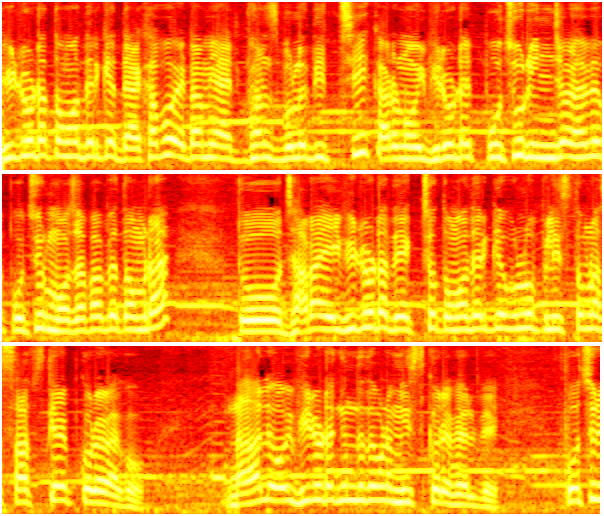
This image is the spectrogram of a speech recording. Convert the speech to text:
ভিডিওটা তোমাদেরকে দেখাবো এটা আমি অ্যাডভান্স বলে দিচ্ছি কারণ ওই ভিডিওটায় প্রচুর এনজয় হবে প্রচুর মজা পাবে তোমরা। তো যারা এই ভিডিওটা দেখছ তোমাদেরকে বলব প্লিজ তোমরা সাবস্ক্রাইব করে রাখো। না হলে ওই ভিডিওটা কিন্তু তোমরা মিস করে ফেলবে। প্রচুর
